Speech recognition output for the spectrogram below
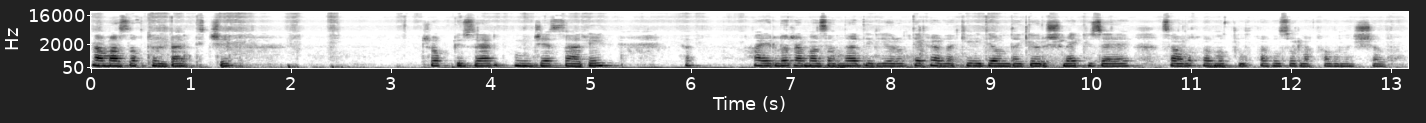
namazlık tülbent için çok güzel ince zarif hayırlı Ramazanlar diliyorum. Tekrardaki videomda görüşmek üzere. Sağlıkla, mutlulukla, huzurla kalın inşallah.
